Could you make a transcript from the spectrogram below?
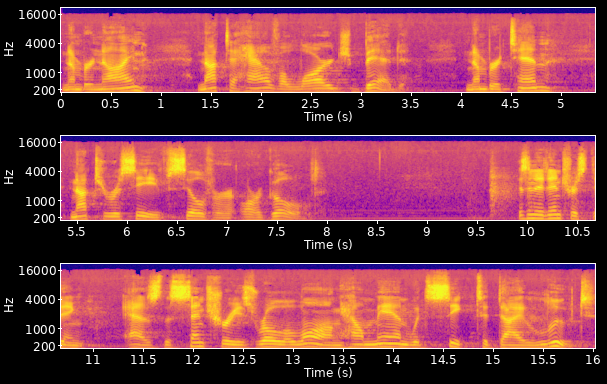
Number nine, not to have a large bed. Number 10, not to receive silver or gold. Isn't it interesting as the centuries roll along how man would seek to dilute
